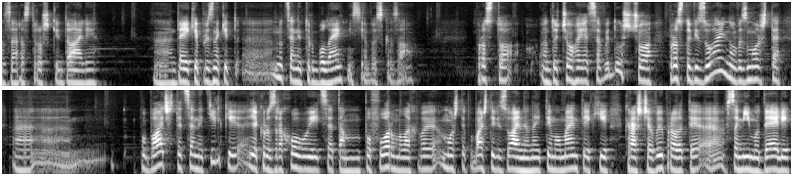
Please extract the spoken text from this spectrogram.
зараз трошки далі. Деякі признаки, ну це не турбулентність, я би сказав. Просто до чого я це веду, що просто візуально ви зможете е, побачити це не тільки як розраховується там по формулах, ви можете побачити візуально, знайти моменти, які краще виправити е, в самій моделі,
